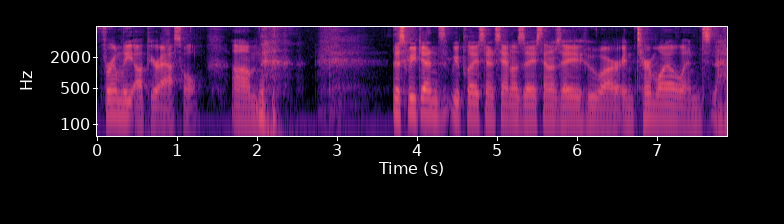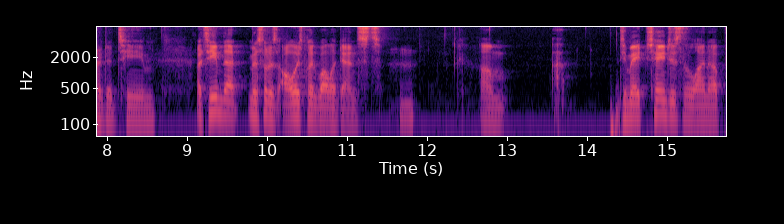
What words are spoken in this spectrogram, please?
firmly up your asshole. Um, this weekend we play San San Jose. San Jose, who are in turmoil and not a good team, a team that Minnesota's always played well against. Um, do you make changes to the lineup?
